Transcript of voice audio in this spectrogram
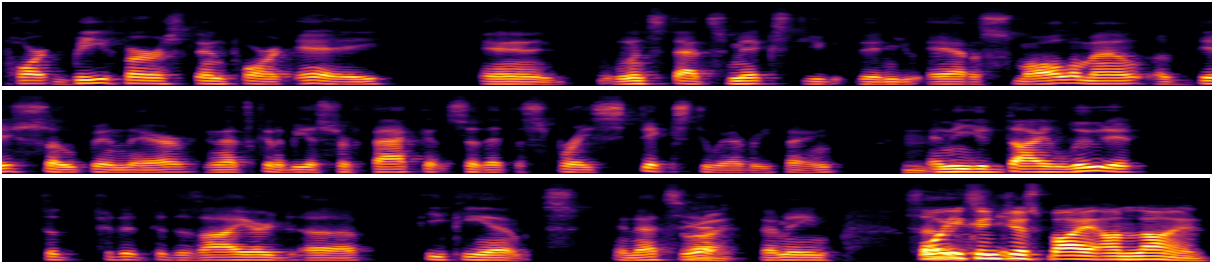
part B first, then part A. And once that's mixed, you then you add a small amount of dish soap in there, and that's going to be a surfactant so that the spray sticks to everything. Hmm. And then you dilute it to, to the to desired uh, ppms, and that's Right. it. I mean, so or you can just buy it online.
